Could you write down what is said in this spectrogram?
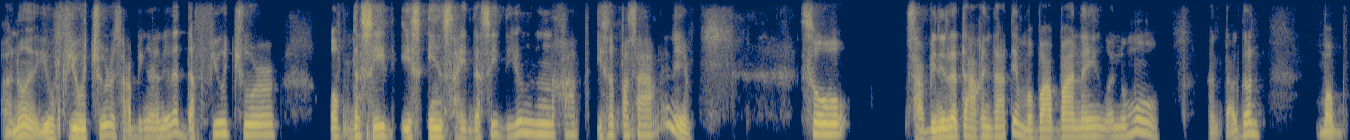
ano, yung future, sabi nga nila, the future of the seed is inside the seed. Yun naka, isa pa sa akin eh. So, sabi nila sa akin dati, mababa na yung ano mo. Ang tawag doon, mab-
